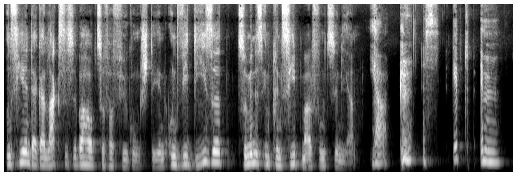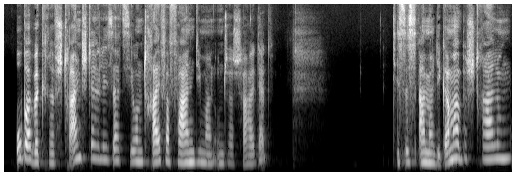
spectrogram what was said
uns hier in der Galaxis überhaupt zur Verfügung stehen und wie diese zumindest im Prinzip mal funktionieren. Ja, es gibt im Oberbegriff Strahlensterilisation drei Verfahren, die man unterscheidet. Es ist einmal die Gamma-Bestrahlung,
